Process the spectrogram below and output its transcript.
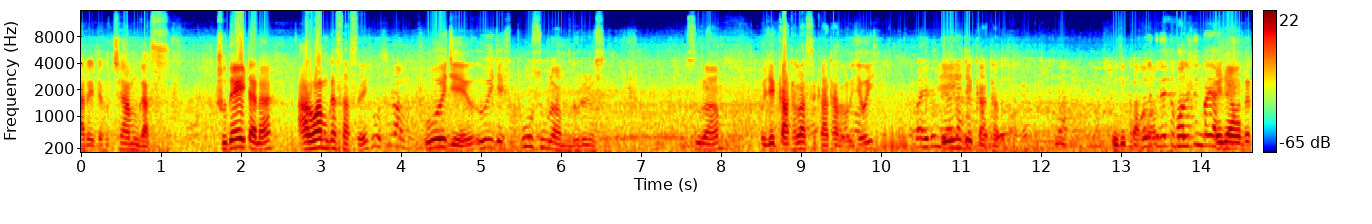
আর এটা হচ্ছে আম গাছ। শুধু এইটা না আরও আম গাছ আছে ওই যে ওই যে প্রচুর আম ধরে রয়েছে প্রচুর আম ওই যে কাঁঠাল আছে কাঁঠাল ওই যে ওই এই যে কাঁঠাল। এই যে কাঁঠাল এই যে আমাদের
